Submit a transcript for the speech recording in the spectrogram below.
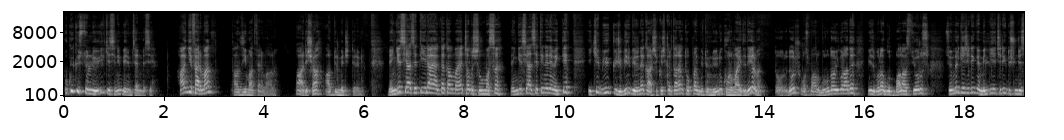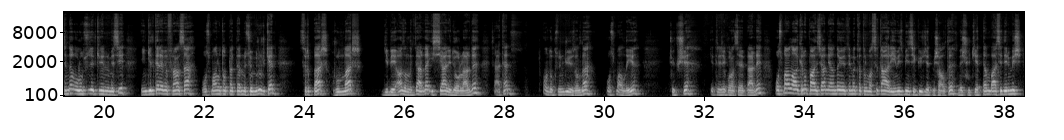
Hukuk üstünlüğü ilkesinin benimsenmesi. Hangi ferman? Tanzimat Fermanı. Padişah Abdülmecit dönemi. Denge siyaseti ile ayakta kalmaya çalışılması. Denge siyaseti ne demekti? İki büyük gücü birbirine karşı kışkırtarak toprak bütünlüğünü korumaydı değil mi? Doğrudur. Osmanlı bunu da uyguladı. Biz buna good balance diyoruz. Sömürgecilik ve milliyetçilik düşüncesinden olumsuz etkilenilmesi İngiltere ve Fransa Osmanlı topraklarını sömürürken Sırplar, Rumlar gibi azınlıklar da isyan ediyorlardı. Zaten 19. yüzyılda Osmanlı'yı çöküşe getirecek olan sebeplerdi. Osmanlı halkının padişahın yanında yönetime katılması tarihimiz 1876. Meşrutiyetten bahsedilmiş.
